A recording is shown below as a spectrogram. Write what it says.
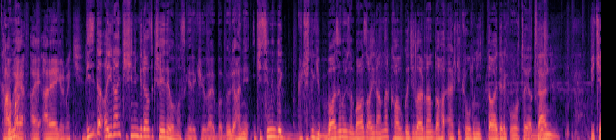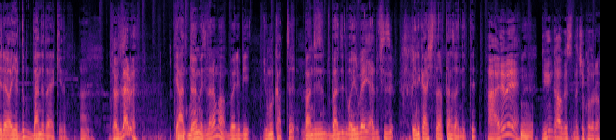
Kavgaya ay- araya girmek. Bizi de ayıran kişinin birazcık şey de olması gerekiyor galiba. Böyle hani ikisinin de güçlü gibi. Bazen o yüzden bazı ayıranlar kavgacılardan daha erkek olduğunu iddia ederek ortaya atıyor. Ben bir kere ayırdım. Ben de dayak yedim. Ha. Dövdüler mi? Yani dövmediler ama böyle bir yumruk attı. Ben de dedim, ben dedim ayırmaya geldim sizi. Beni karşı taraftan zannetti. Ha öyle mi? Düğün kavgasında çok olur o.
